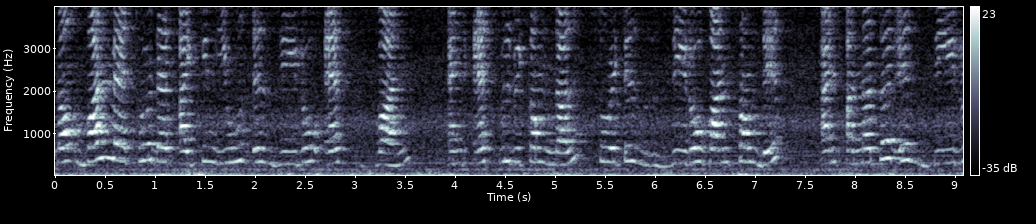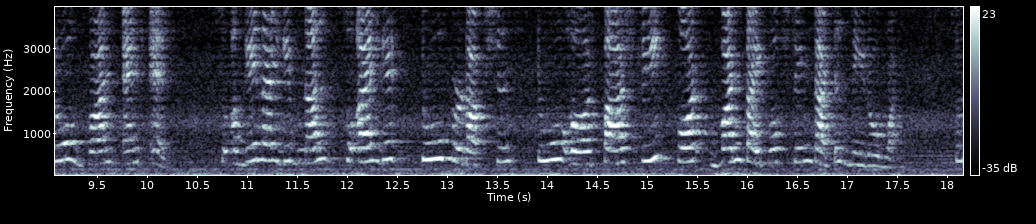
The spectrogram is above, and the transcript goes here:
now one method that I can use is 0 s1 and s will become null. So it is 0 1 from this and another is 0 1 and s. So again I'll give null. So I'll get two productions two uh, parse tree for one type of string that is 0 1 so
